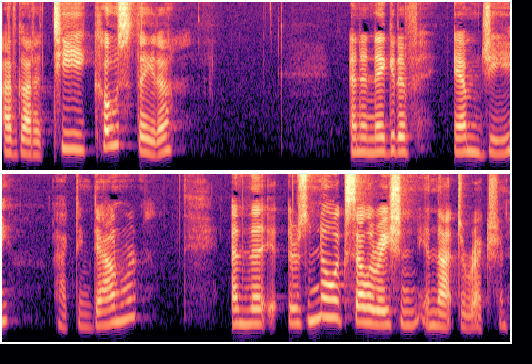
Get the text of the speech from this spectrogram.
I've got a t cos theta and a negative mg acting downward, and the, there's no acceleration in that direction.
